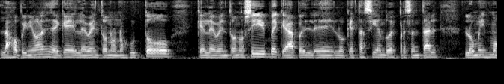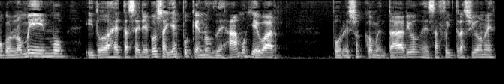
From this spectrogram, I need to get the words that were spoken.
las opiniones de que el evento no nos gustó, que el evento no sirve, que Apple eh, lo que está haciendo es presentar lo mismo con lo mismo y todas esta serie de cosas. Y es porque nos dejamos llevar por esos comentarios, esas filtraciones,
